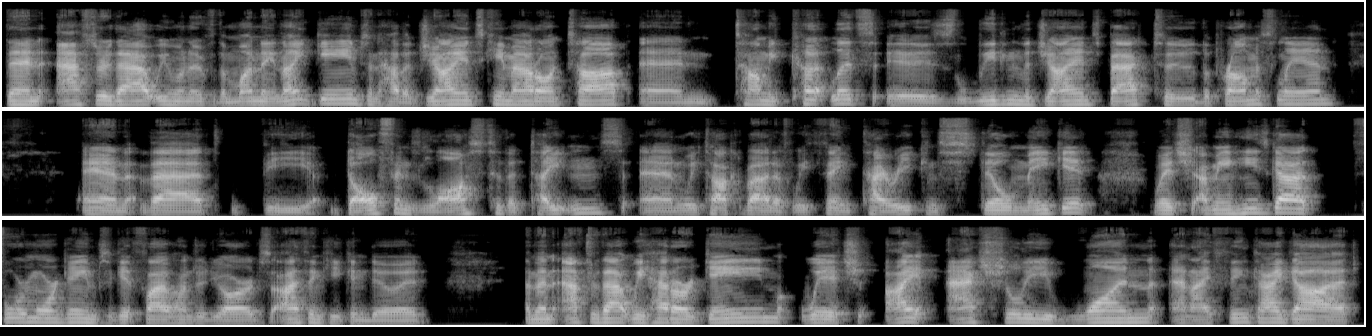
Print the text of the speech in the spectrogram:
Then after that, we went over the Monday night games and how the Giants came out on top, and Tommy Cutlets is leading the Giants back to the promised land, and that the Dolphins lost to the Titans. And we talked about if we think Tyreek can still make it, which I mean, he's got four more games to get 500 yards. I think he can do it. And then after that, we had our game, which I actually won, and I think I got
